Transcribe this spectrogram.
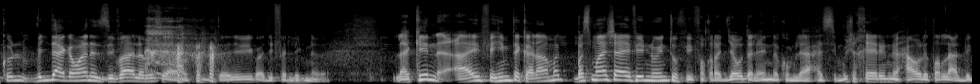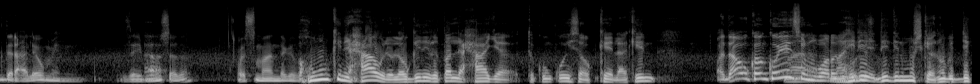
كل بيجدع كمان الزبالة بس يعني فهمت؟ بيقعد يفلقنا. لكن اي فهمت كلامك بس ما شايف إنه أنتوا في فقرة الجوده اللي عندكم لا حسي. مش خير إنه يحاول يطلع اللي بيقدر عليه من زي موسى ده؟ عثمان ده هو قصدي. ممكن يحاول ولو قدر يطلع حاجة تكون كويسة okay لكن اداؤه كان كويس في ما, المباراة ما هي دي. دي, دي المشكلة إن هو بيديك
